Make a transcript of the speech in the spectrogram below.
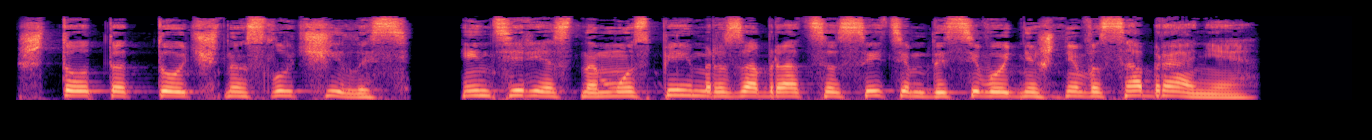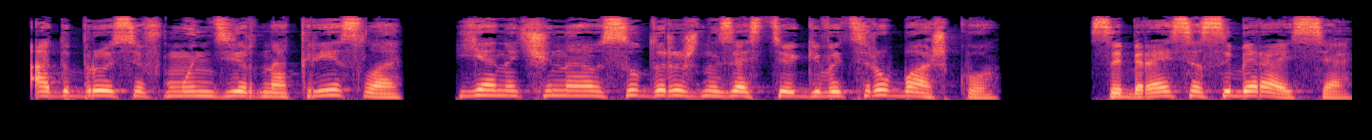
Что-то точно случилось. Интересно, мы успеем разобраться с этим до сегодняшнего собрания? Отбросив мундир на кресло, я начинаю судорожно застегивать рубашку. «Собирайся, собирайся!»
